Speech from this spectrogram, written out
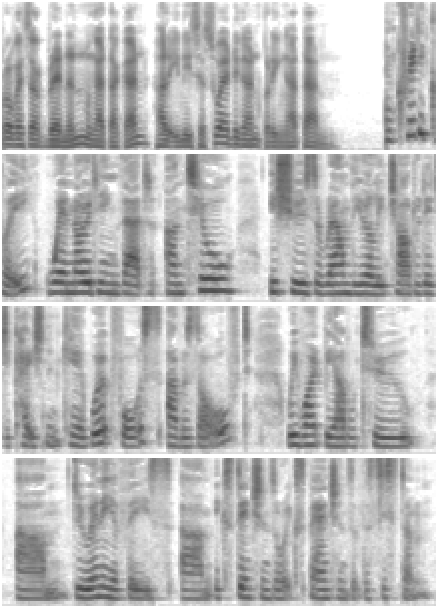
Profesor Brennan mengatakan hal ini sesuai dengan peringatan. And critically, we're noting that until issues around the early childhood education and care workforce are resolved, we won't be able to um, do any of these um, extensions or expansions of the system.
